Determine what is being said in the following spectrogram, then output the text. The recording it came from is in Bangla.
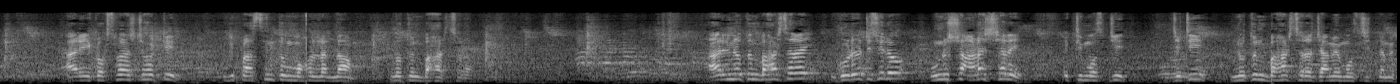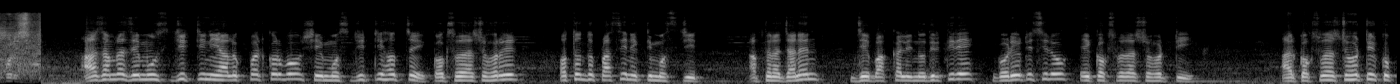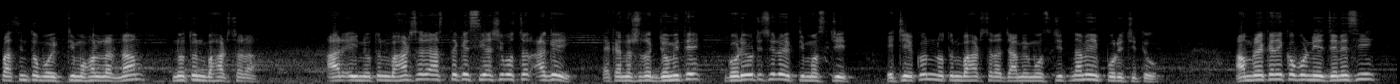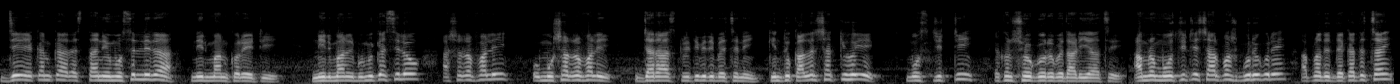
আর এই কক্সবাজার শহরটির একটি প্রাচীনতম মহল্লার নাম নতুন বাহারছড়া। আর এই নতুন বাহারছড়ায় গড়ে উঠেছিল উনিশশো সালে একটি মসজিদ, যেটি নতুন বাহারছড়া জামে মসজিদ নামে পরিচিত। আজ আমরা যে মসজিদটি নিয়ে আলোকপাত করব, সেই মসজিদটি হচ্ছে কক্সবাজার শহরের অত্যন্ত প্রাচীন একটি মসজিদ। আপনারা জানেন যে বাক্কালী নদীর তীরে গড়ে উঠেছিল এই কক্সবাজার শহরটি। আর কক্সবাজার শহরটির খুব প্রাচীনতম একটি মহল্লার নাম নতুন বাহারছড়া। আর এই নতুন বাহারছড়া আজ থেকে ছিয়াশি বছর আগে একান্ন শতক জমিতে গড়ে উঠেছিল একটি মসজিদ। এটি এখন নতুন বাহারছড়া জামে মসজিদ নামে পরিচিত। আমরা এখানে খবর নিয়ে জেনেছি যে এখানকার স্থানীয় মুসল্লিরা নির্মাণ করে এটি। নির্মাণের ভূমিকা ছিল আশরাফ আলী ও মুশাররফ আলী, যারা আজ পৃথিবীতে বেঁচে নেই। কিন্তু কালের সাক্ষী হয়ে মসজিদটি এখন সৌগৌরবে দাঁড়িয়ে আছে। আমরা মসজিদের চারপাশ ঘুরে ঘুরে আপনাদের দেখাতে চাই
